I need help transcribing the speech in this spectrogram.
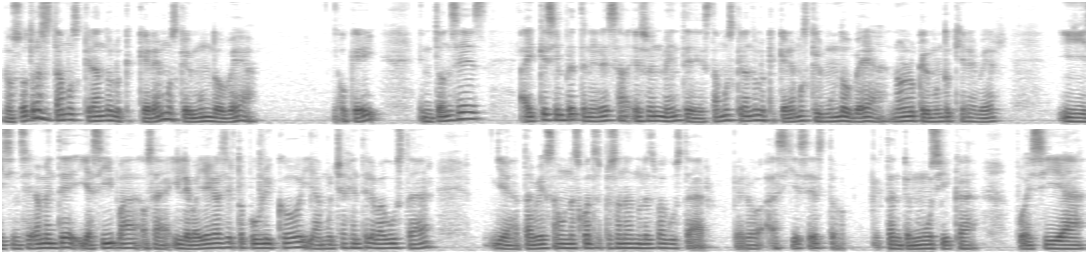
Nosotros estamos creando lo que queremos que el mundo vea. ¿Ok? Entonces, hay que siempre tener esa, eso en mente. Estamos creando lo que queremos que el mundo vea, no lo que el mundo quiere ver. Y sinceramente, y así va, o sea, y le va a llegar a cierto público y a mucha gente le va a gustar y a tal vez a unas cuantas personas no les va a gustar, pero así es esto, tanto en música, poesía,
